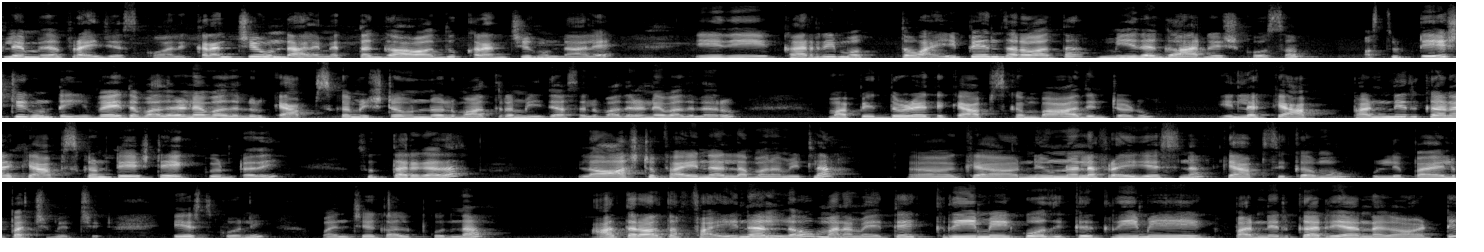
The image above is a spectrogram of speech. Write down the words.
ఫ్లేమ్ మీద ఫ్రై చేసుకోవాలి. క్రంచీ ఉండాలి మెత్తగా కావద్దు క్రంచీగా ఉండాలి. ఇది కర్రీ మొత్తం అయిపోయిన తర్వాత మీద గార్నిష్ కోసం మస్తు టేస్టీగా ఉంటాయి. ఇవైతే వదలనే వదలరు. క్యాప్సికమ్ ఇష్టం ఉన్న వాళ్ళు మాత్రం ఇది అసలు వదలనే వదలరు. మా పెద్దోడైతే క్యాప్సికమ్ బాగా తింటాడు. ఇలా క్యాప్ పన్నీర్ కన్నా క్యాప్సికమ్ టేస్టే ఎక్కువ ఉంటుంది. చూస్తారు కదా? లాస్ట్ ఫైనల్లో మనం ఇట్లా క్యా నూనెలో ఫ్రై చేసిన క్యాప్సికము ఉల్లిపాయలు పచ్చిమిర్చి వేసుకొని మంచిగా కలుపుకుందాం. ఆ తర్వాత ఫైనల్లో మనమైతే క్రీమీ కోది క్రీమీ పన్నీర్ కర్రీ అన్న కాబట్టి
